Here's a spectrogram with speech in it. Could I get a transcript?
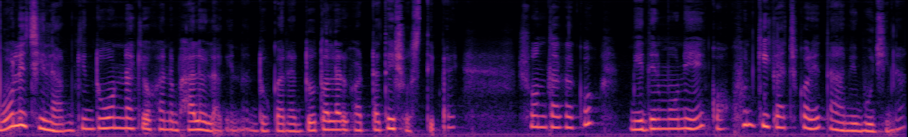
বলেছিলাম, কিন্তু ওর নাকি ওখানে ভালো লাগে না। দোকানের দোতলার ঘরটাতেই স্বস্তি পায়। সন্তা কাকু, মেয়েদের মনে কখন কি কাজ করে তা আমি বুঝি না।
